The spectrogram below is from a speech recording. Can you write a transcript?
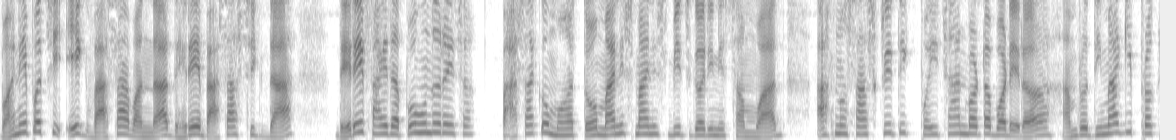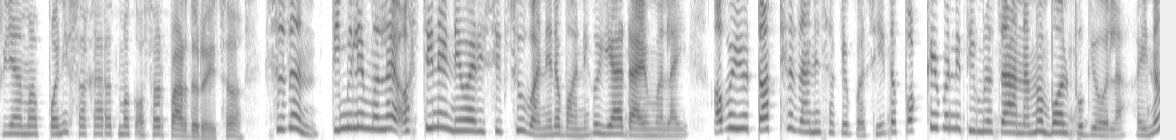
भनेपछि एक भाषाभन्दा धेरै भाषा सिक्दा धेरै फाइदा पो हुँदो रहेछ। भाषाको महत्त्व मानिस मानिस बीच गरिने संवाद आफ्नो सांस्कृतिक पहिचानबाट बढेर हाम्रो दिमागी प्रक्रियामा पनि सकारात्मक असर पार्दो रहेछ। सुजन तिमीले मलाई अस्ति नै नेवारी सिक्छु भनेर भनेको याद आयो मलाई। अब यो तथ्य जानिसकेपछि त पक्कै पनि तिम्रो चाहनामा बल पुग्यो होला होइन?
